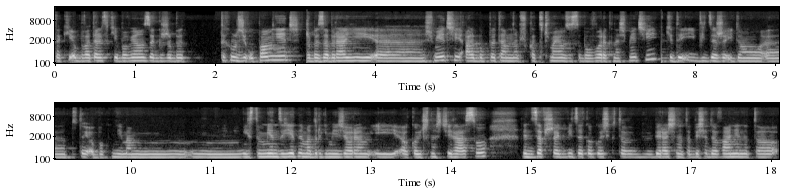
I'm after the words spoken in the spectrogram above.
taki obywatelski obowiązek, żeby tych ludzi upomnieć, żeby zabrali e, śmieci, albo pytam na przykład, czy mają ze sobą worek na śmieci. Kiedy widzę, że idą e, tutaj obok mnie, mam, mm, jestem między jednym a drugim jeziorem i okoliczności lasu, więc zawsze jak widzę kogoś, kto wybiera się na to biesiadowanie, no to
